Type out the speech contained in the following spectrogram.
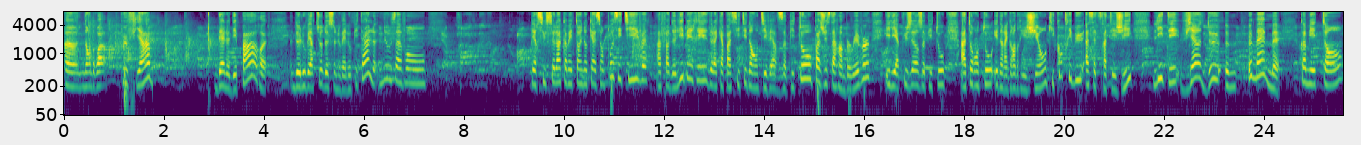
un endroit peu fiable. Dès le départ de l'ouverture de ce nouvel hôpital, nous avons perçu cela comme étant une occasion positive afin de libérer de la capacité dans divers hôpitaux, pas juste à Humber River. Il y a plusieurs hôpitaux à Toronto et dans la grande région qui contribuent à cette stratégie. L'idée vient d'eux-mêmes comme étant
